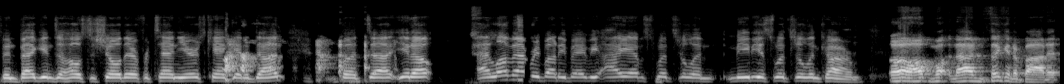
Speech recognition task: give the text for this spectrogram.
Been begging to host a show there for 10 years. Can't get it done. But, uh, you know, I love everybody, baby. I am Switzerland, Media Switzerland Carm. Oh, now I'm thinking about it.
